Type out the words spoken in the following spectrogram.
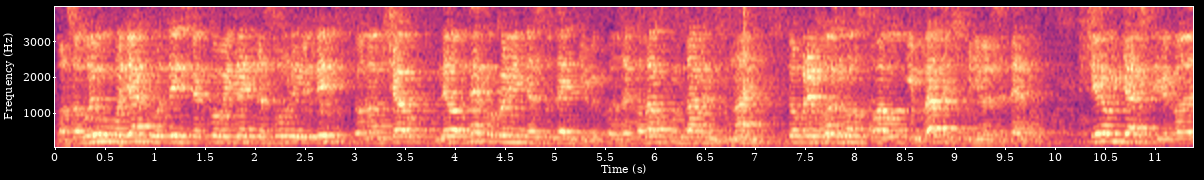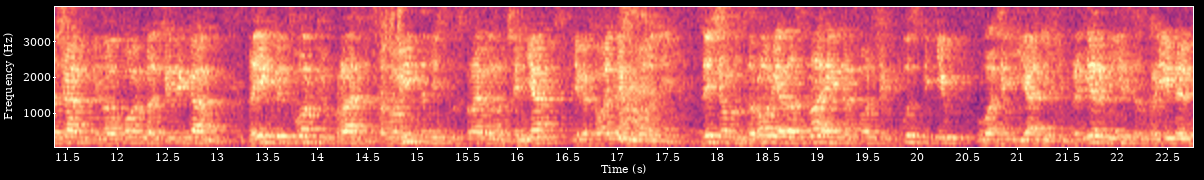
Особливу подяку у цей святковий день висловлюю тим, хто навчав не одне покоління студентів, закладав фундамент знань, хто примножував славу і велич університету. Щиро вдячний викладачам і науковим працівникам за їхню творчу працю, самовідданість у справі навчання і виховання молоді. Зичу вам здоров'я, наснаги та творчих успіхів у вашій діяльності. Прем'єр-міністр України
